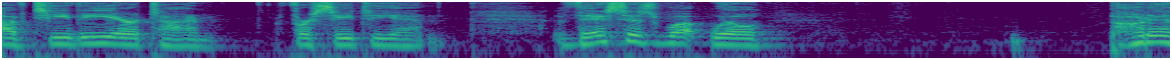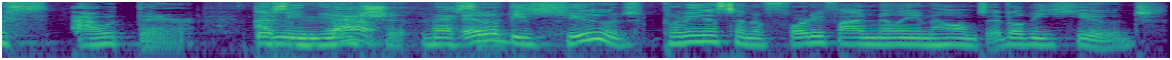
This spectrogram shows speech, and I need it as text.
of TV airtime for CTN. This is what will put us out there. I This mean, yeah, message. it'll be huge. Putting us into 45 million homes, it'll be huge.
